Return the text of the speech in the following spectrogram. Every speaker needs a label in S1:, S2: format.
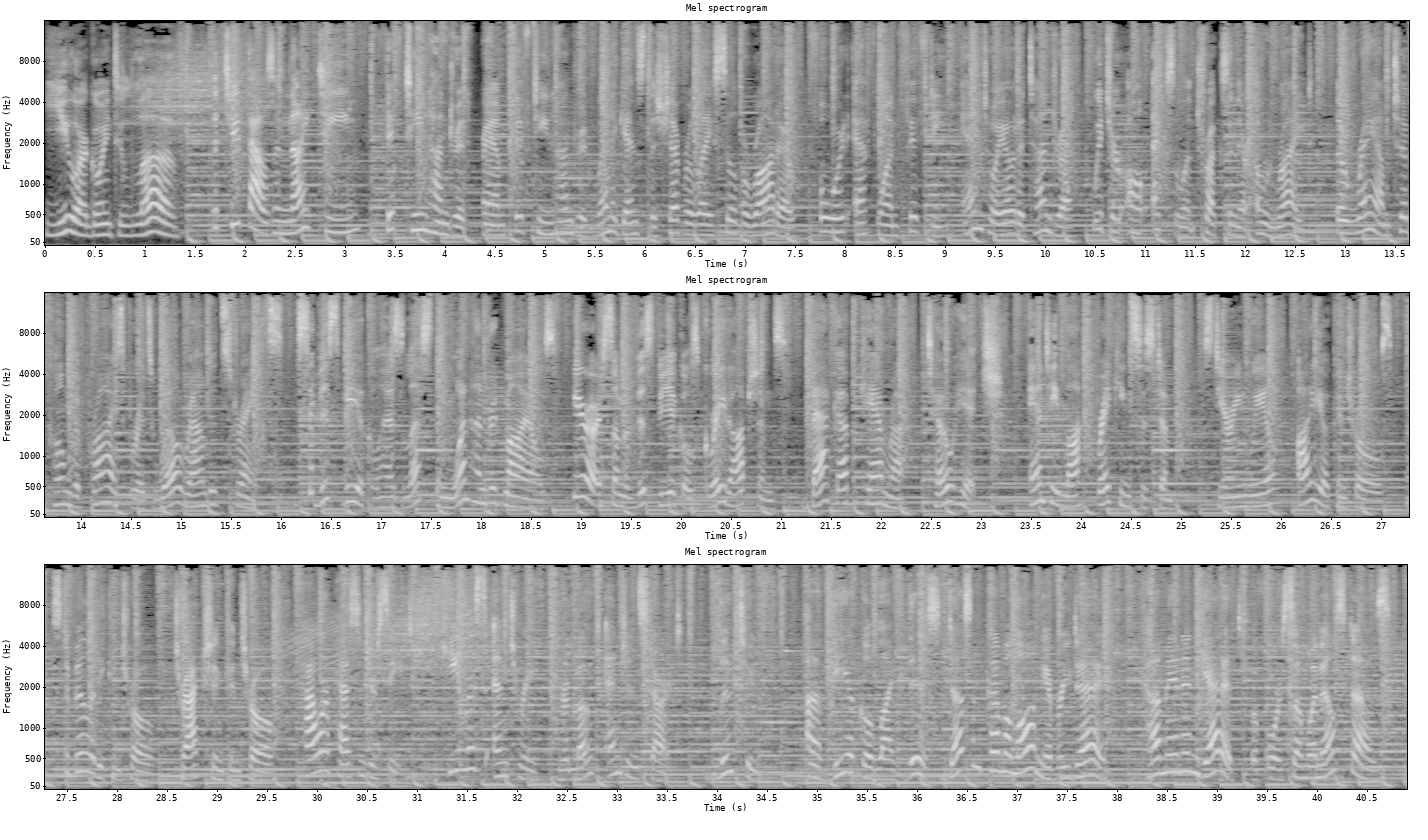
S1: You are going to love the 2019 1500. Ram 1500 went against the Chevrolet Silverado, Ford F-150, and Toyota Tundra, which are all excellent trucks in their own right. The Ram took home the prize for its well-rounded strengths. This vehicle has less than 100 miles. Here are some of this vehicle's great options. Backup camera, tow hitch, anti-lock braking system, steering wheel, audio controls, stability control, traction control, power passenger seat, keyless entry, remote engine start, Bluetooth. A vehicle like this doesn't come along every day. Come in and get it before someone else does.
